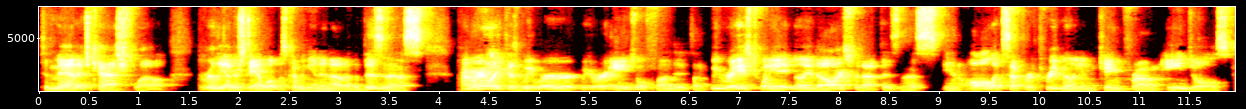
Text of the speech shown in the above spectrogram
to manage cash flow, to really understand what was coming in and out of the business primarily because we were we were angel funded. Like we raised 28 million dollars for that business and all except for 3 million came from angels.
